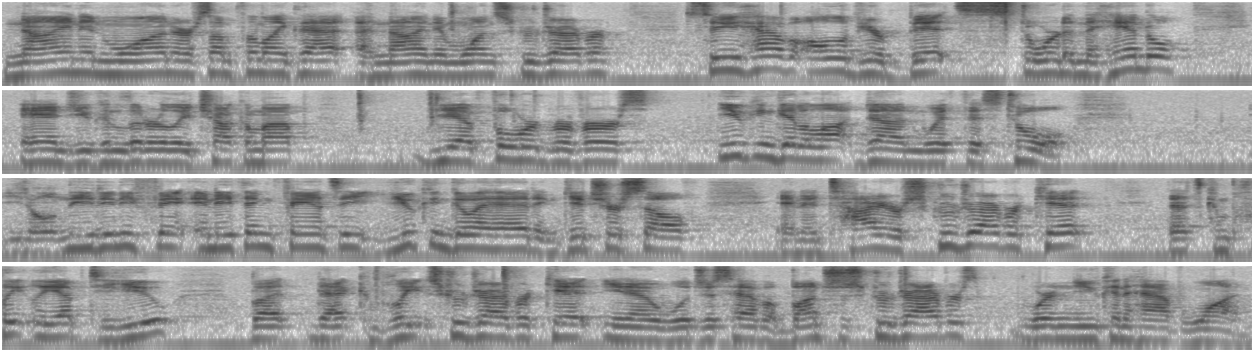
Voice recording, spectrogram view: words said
nine in one or something like that, a nine in one screwdriver. So you have all of your bits stored in the handle, and you can literally chuck them up. You have forward, reverse. You can get a lot done with this tool You don't need any fa anything fancy. You can go ahead and get yourself an entire screwdriver kit. That's completely up to you. But that complete screwdriver kit, you know, will just have a bunch of screwdrivers where you can have one.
